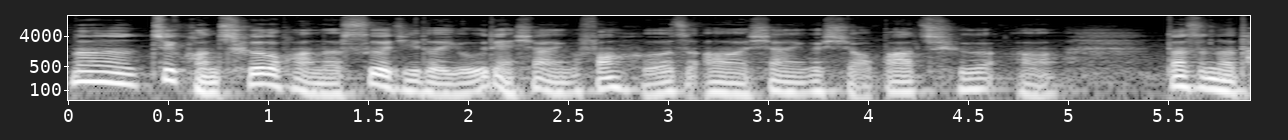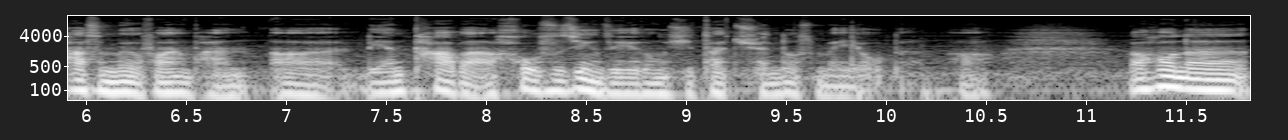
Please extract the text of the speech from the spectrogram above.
那这款车的话呢，设计的有点像一个方盒子啊，像一个小巴车啊，但是呢，它是没有方向盘啊，连踏板、后视镜这些东西它全都是没有的啊。然后呢，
